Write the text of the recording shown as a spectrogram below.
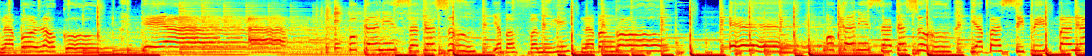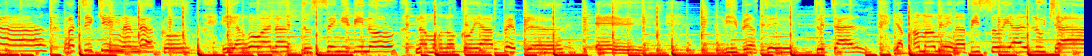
na boloko. Yeah. bokanisa taso ya bafamilie na bango. Eh, bokanisa taso ya basi mpe bana batiki na ndako. Yango wana tosengi bino na monoko ya peuple. Eh, liberté totale. Ya bamamwi na biso ya lucha.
